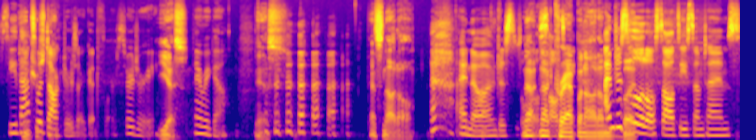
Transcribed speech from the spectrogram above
See, that's what doctors are good for surgery. Yes, There we go. yes. That's not all. I know. I'm just a Not not salty. crapping on them. I'm just but, a little salty sometimes.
